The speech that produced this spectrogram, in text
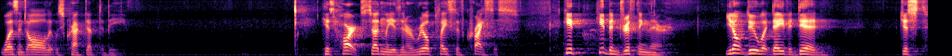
wasn't all it was cracked up to be. His heart suddenly is in a real place of crisis. He had, he had been drifting there. You don't do what David did just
